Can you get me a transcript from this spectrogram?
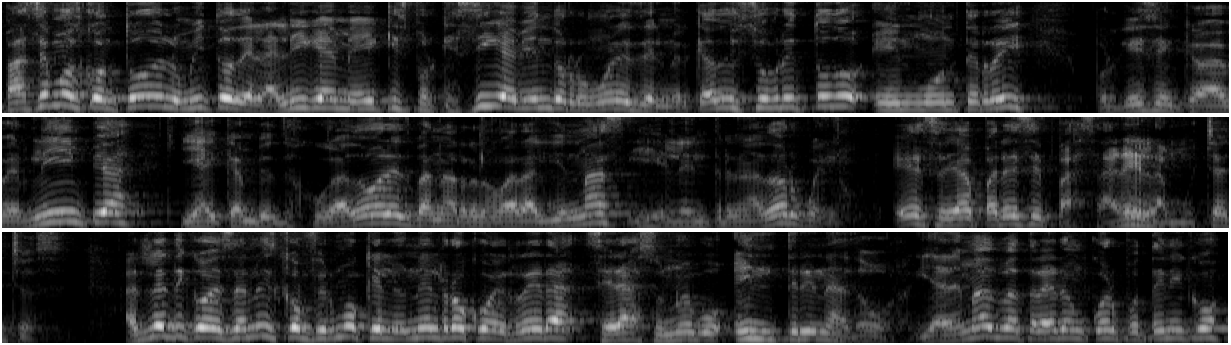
Pasemos con todo el humito de la Liga MX porque sigue habiendo rumores del mercado y sobre todo en Monterrey porque dicen que va a haber limpia y hay cambios de jugadores, van a renovar a alguien más y el entrenador, bueno, eso ya parece pasarela muchachos. Atlético de San Luis confirmó que Leonel Rocco Herrera será su nuevo entrenador y además va a traer un cuerpo técnico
